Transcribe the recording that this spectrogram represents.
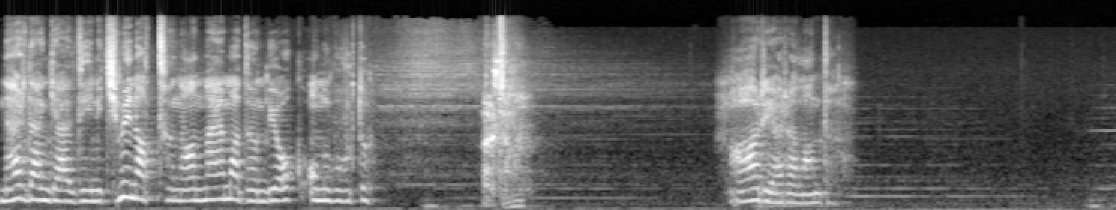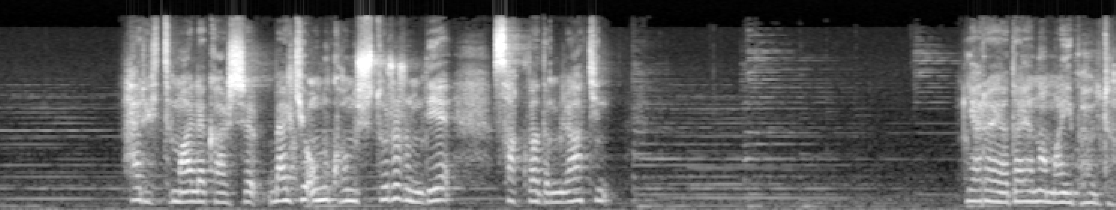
nereden geldiğini, kimin attığını anlayamadığım bir ok onu vurdu. Öldü mü? Ağır yaralandı. Her ihtimale karşı belki onu konuştururum diye sakladım. Lakin yaraya dayanamayıp öldüm.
